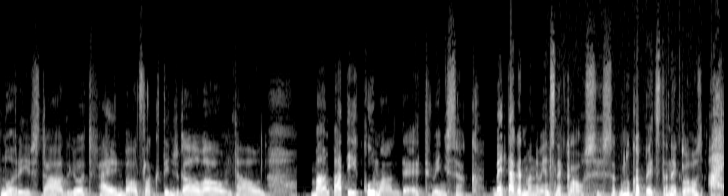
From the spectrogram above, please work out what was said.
norījus tādu ļoti feinu balts laktiņš galvā un tā. Un Man patīk komandēt, viņa saka. Bet tagad man neviens neklausās. Es saku, nu kāpēc tā neklausās? Ai!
